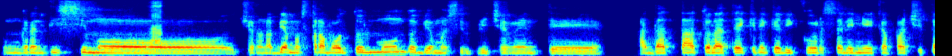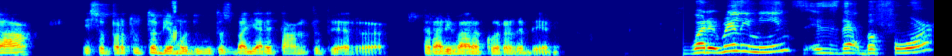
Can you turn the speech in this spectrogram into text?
un grandissimo, cioè non abbiamo stravolto il mondo, abbiamo semplicemente adattato la tecnica di corsa alle mie capacità e soprattutto abbiamo dovuto sbagliare tanto per, per arrivare a correre bene. What it really means is that before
